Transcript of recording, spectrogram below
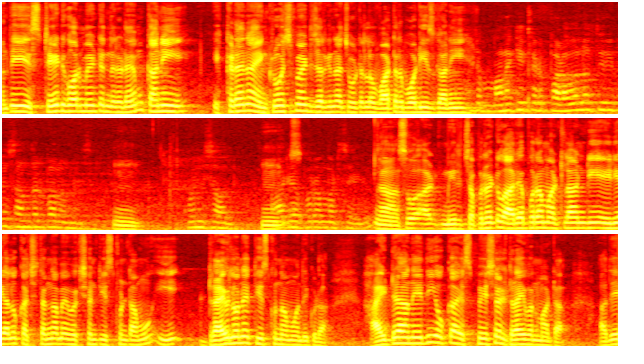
అంటే ఈ స్టేట్ గవర్నమెంట్ నిర్ణయం కానీ ఎక్కడైనా ఎంక్రోచ్మెంట్ జరిగిన చోటలో వాటర్ బాడీస్ కానీ మనకి ఇక్కడ పడవలో తిరిగిన సందర్భాలు ఉన్నాయి సో మీరు చెప్పినట్టు ఆర్యాపురం అట్లాంటి ఏరియాలో ఖచ్చితంగా మేము యాక్షన్ తీసుకుంటాము. ఈ డ్రైవ్లోనే తీసుకున్నాము అది కూడా. హైడ్రా అనేది ఒక స్పెషల్ డ్రైవ్ అనమాట అదే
